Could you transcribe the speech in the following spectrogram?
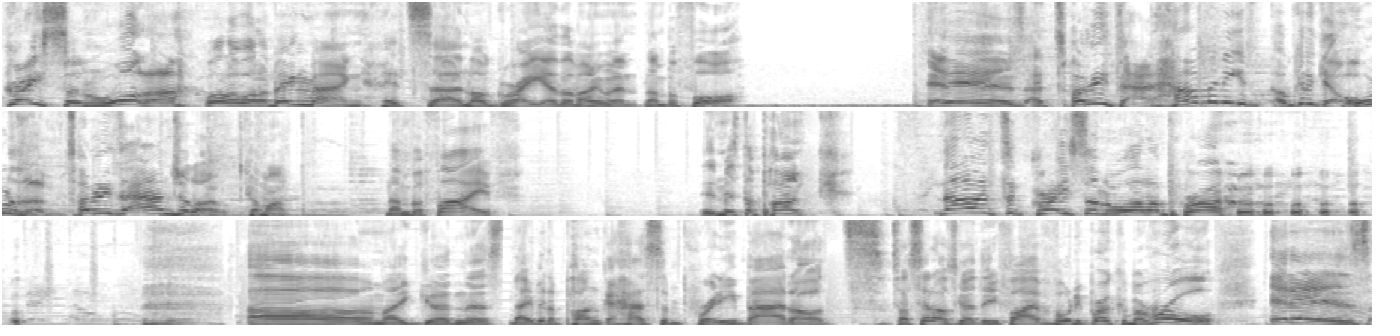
Grayson Waller. Walla Walla Bing Bang. It's uh, not great at the moment. Number four. It is a Tony Da. How many? I'm to get all of them. Tony D'Angelo. Come on. Number five. Is Mr. Punk. No, it's a Grayson Waller Pro. Oh my goodness. Maybe the Punker has some pretty bad odds. So I said I was going to do five. I've already broken my rule. It is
